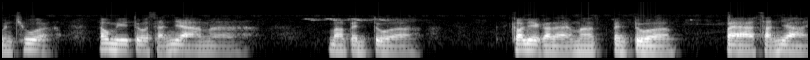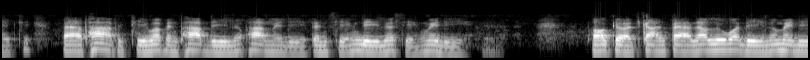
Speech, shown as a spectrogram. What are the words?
มันชั่ว ต้องมีตัวสัญญามามาเป็นตัวเขาเรียกอะไรมาเป็นตัวแปลสัญญาอีกทีแปลภาพอีกทีว่าเป็นภาพดีหรือภาพไม่ดี เป็นเสียงดีหรือเสียงไม่ดี พอเกิดการแปลแล้วรู้ว่าดีแล้วไม่ดี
